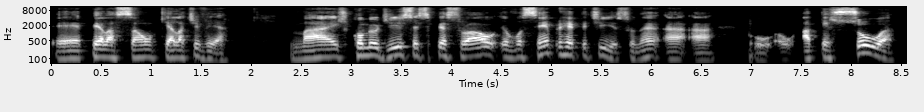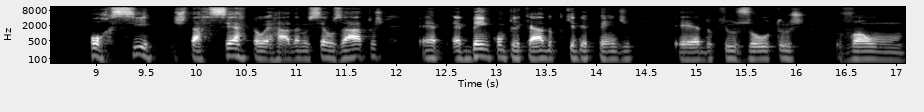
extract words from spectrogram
é, pela ação que ela tiver. Mas, como eu disse, esse pessoal, eu vou sempre repetir isso, né? A, a, a pessoa por si estar certa ou errada nos seus atos é, é bem complicado, porque depende é, do que os outros vão,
